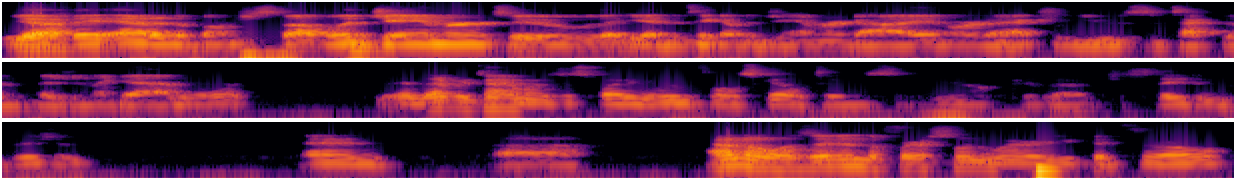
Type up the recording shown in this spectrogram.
yeah, Yeah. They added a bunch of stuff. A jammer too, that you had to take out the jammer guy in order to actually use detective vision again. yeah. And every time I was just fighting a room full of skeletons, you know, because I just stayed in the vision. And uh, I don't know, was it in the first one where you could throw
